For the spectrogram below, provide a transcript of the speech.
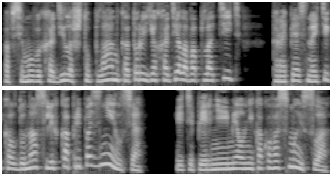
По всему выходило, что план, который я хотела воплотить, торопясь найти колдуна, слегка припозднился и теперь не имел никакого смысла.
